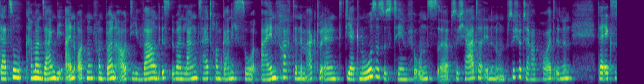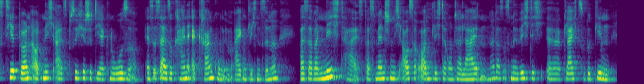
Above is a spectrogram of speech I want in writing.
Dazu kann man sagen, die Einordnung von Burnout, die war und ist über einen langen Zeitraum gar nicht so einfach, denn im aktuellen Diagnosesystem für uns äh, Psychiaterinnen und Psychotherapeutinnen, da existiert Burnout nicht als psychische Diagnose. Es ist also keine Erkrankung im eigentlichen Sinne. Was aber nicht heißt, dass Menschen nicht außerordentlich darunter leiden. Ne? Das ist mir wichtig äh, gleich zu Beginn.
